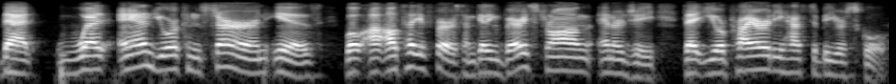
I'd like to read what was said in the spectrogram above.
that what and your concern is. Well, I'll tell you first. I'm getting very strong energy that your priority has to be your school.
